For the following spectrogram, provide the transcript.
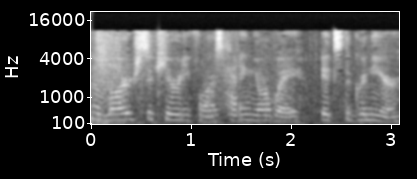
A large security force heading your way. It's the Grineer.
